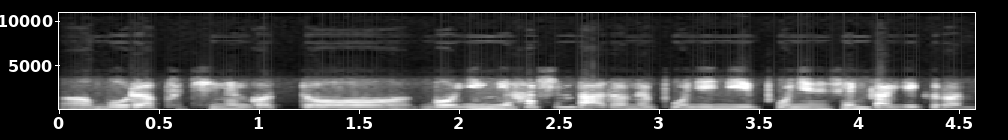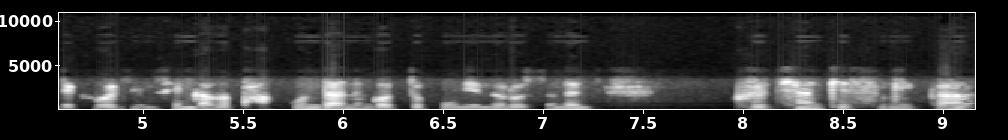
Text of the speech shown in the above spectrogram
어, 몰아붙이는 것도 뭐 이미 하신 발언을 본인이 본인 생각이 그런데 그걸 지금 생각을 바꾼다는 것도 본인으로서는 그렇지 않겠습니까?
